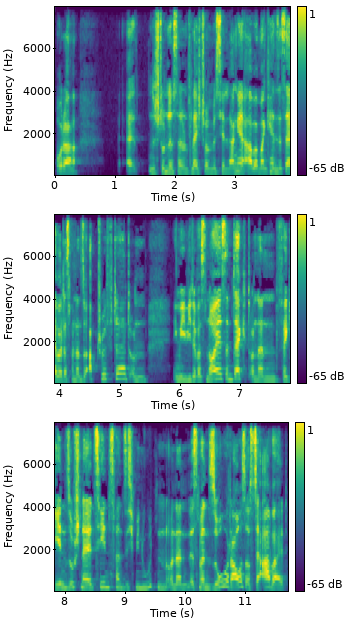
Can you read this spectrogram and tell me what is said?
oder eine Stunde ist dann vielleicht schon ein bisschen lange, aber man kennt es ja selber, dass man dann so abdriftet und irgendwie wieder was Neues entdeckt und dann vergehen so schnell 10, 20 Minuten und dann ist man so raus aus der Arbeit,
